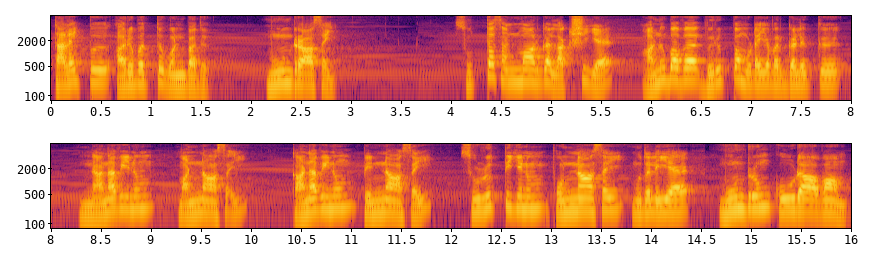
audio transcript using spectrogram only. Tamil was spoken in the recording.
தலைப்பு அறுபத்து ஒன்பது. மூன்றாசை. சுத்த சன்மார்க்க லட்சிய அனுபவ விருப்பமுடையவர்களுக்கு நனவினும் மண்ணாசை கனவினும் பெண்ணாசை சுழுத்தியினும் பொன்னாசை முதலிய மூன்றும் கூடாவாம்.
